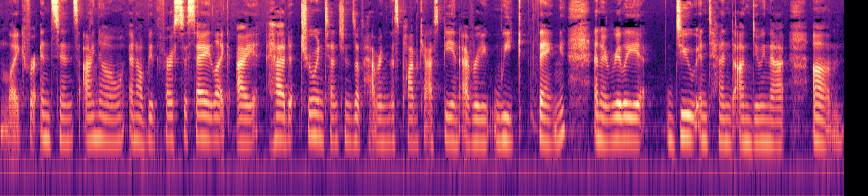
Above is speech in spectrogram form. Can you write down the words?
like, for instance, I know, and I'll be the first to say, like, I had true intentions of having this podcast be an every week thing. And I really do intend on doing that. Um,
